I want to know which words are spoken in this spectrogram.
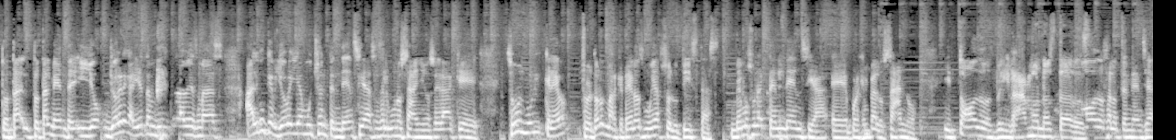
Total, totalmente. Y yo, yo agregaría también cada vez más algo que yo veía mucho en tendencias hace algunos años, era que somos muy, creo, sobre todo los marqueteros, muy absolutistas. Vemos una tendencia, eh, por ejemplo, a lo sano y todos Vámonos todos. Todos a la tendencia.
